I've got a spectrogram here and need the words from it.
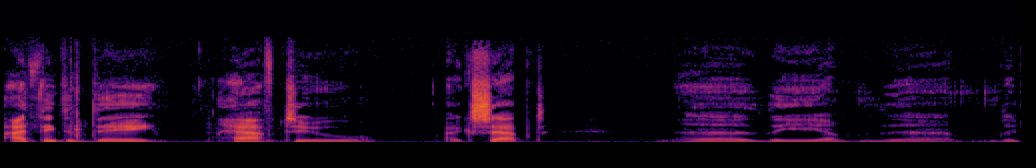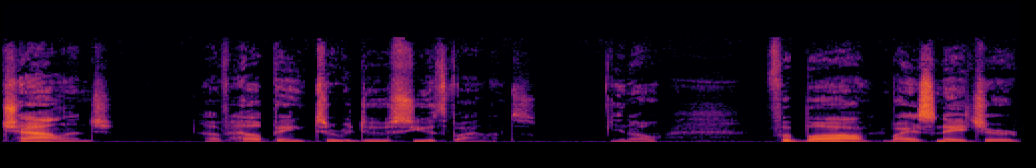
I think that they have to accept uh, the, uh, the the challenge of helping to reduce youth violence. You know, football by its nature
